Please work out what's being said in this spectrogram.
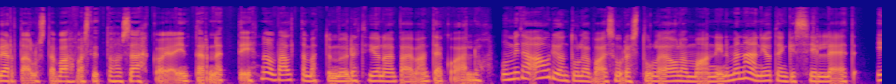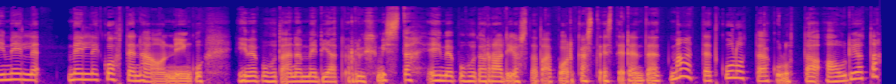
vertailusta vahvasti tuohon sähköön ja internettiin. Ne on välttämättömyydet jonain päivän tekoälyä. Mutta mitä audion tulevaisuudessa tulee olemaan, niin mä näen jotenkin silleen, että ei meille meille kohteena on, niin kuin, ei me puhuta enää mediat ryhmistä, ei me puhuta radiosta tai podcasteista edelleen. Mä ajattelen, että kuluttaja kuluttaa audiota,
